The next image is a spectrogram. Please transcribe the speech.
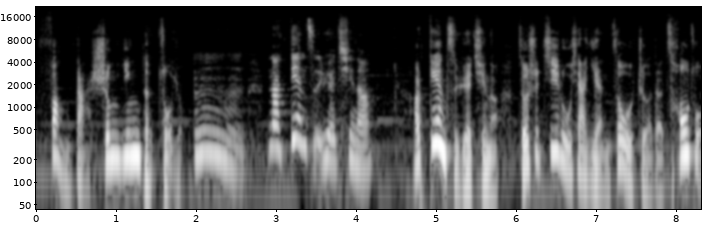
放大声音的作用。嗯，那电子乐器呢？而电子乐器呢，则是记录下演奏者的操作，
